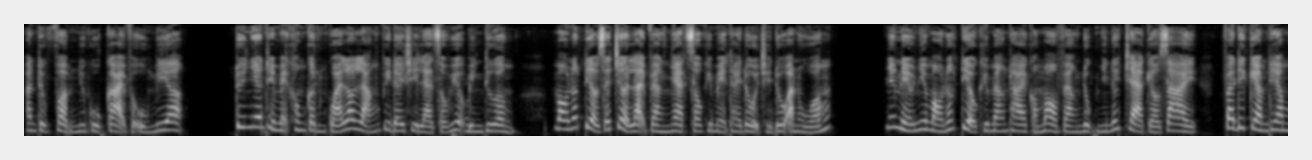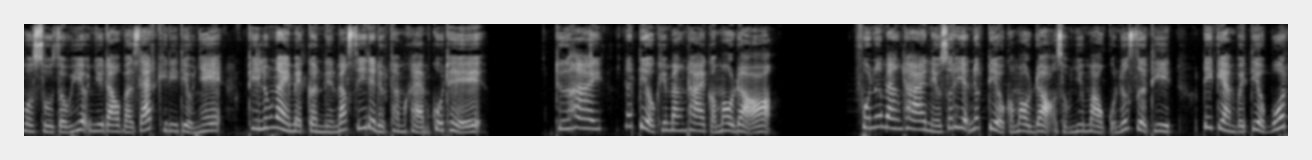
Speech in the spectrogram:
ăn thực phẩm như củ cải và uống bia. Tuy nhiên thì mẹ không cần quá lo lắng vì đây chỉ là dấu hiệu bình thường. Màu nước tiểu sẽ trở lại vàng nhạt sau khi mẹ thay đổi chế độ ăn uống. Nhưng nếu như máu nước tiểu khi mang thai có màu vàng đục như nước trà kéo dài và đi kèm theo một số dấu hiệu như đau và rát khi đi tiểu nhẹ, thì lúc này mẹ cần đến bác sĩ để được thăm khám cụ thể. Thứ hai, nước tiểu khi mang thai có màu đỏ. Phụ nữ mang thai nếu xuất hiện nước tiểu có màu đỏ giống như màu của nước rửa thịt, đi kèm với tiểu buốt,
